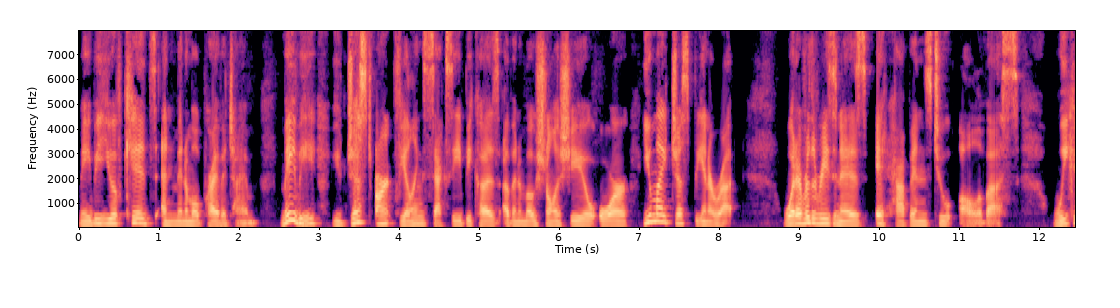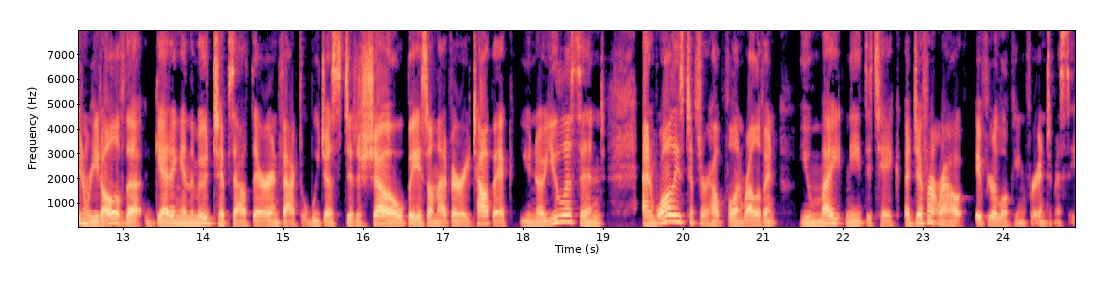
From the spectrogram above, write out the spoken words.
Maybe you have kids and minimal private time. Maybe you just aren't feeling sexy because of an emotional issue, or you might just be in a rut. Whatever the reason is, it happens to all of us we can read all of the getting in the mood tips out there. In fact, we just did a show based on that very topic. You know, you listened. And while these tips are helpful and relevant, you might need to take a different route if you're looking for intimacy.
